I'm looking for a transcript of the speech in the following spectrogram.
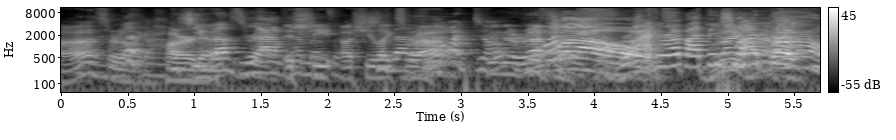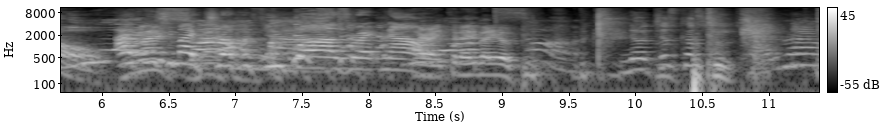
Huh? Sort of like a hard. She loves rap. Is she? Oh, she, She likes loves rap. don't. Wow. Loves rap. I think she might Wow. I think she might drop a few bars right now. All right, can anybody? Go, No, just because she can rap.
